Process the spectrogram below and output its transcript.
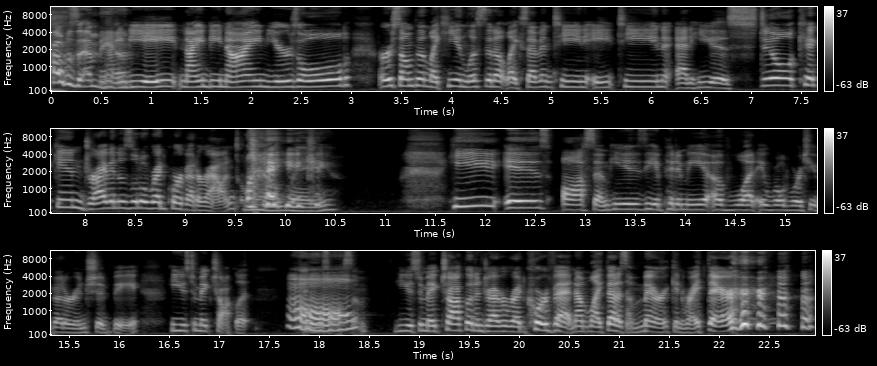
How does that man? 98 99 years old or something. Like he enlisted at like 17 18 and he is still kicking driving his little red corvette around. No way. he is awesome. He is the epitome of what a world war ii veteran should be. He used to make chocolate. It was awesome. He used to make chocolate and drive a red corvette and i'm like that is american right there.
